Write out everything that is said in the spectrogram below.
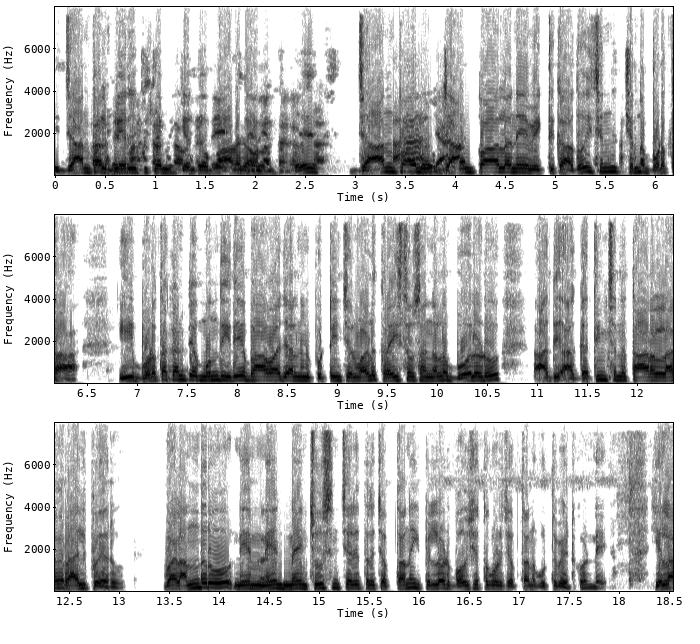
ఈ జాన్ పాల్ సరే, పేరు మీకు ఎంతో బాధగా ఉండండి, ఉన్నట్టుంది నేను వింటాను. జాన్ ఆ, పాల్ జా- జాన్ పాల్ అనే వ్యక్తి కాదు ఈ చిన్న చిన్న బుడత. ఈ బుడత కంటే ముందు ఇదే భావాజాలను పుట్టించిన వాళ్ళు క్రైస్తవ సంఘంలో బోలెడు అది ఆ గతించిన తారల్లాగా రాలిపోయారు. వాళ్ళందరూ నేను నేను నేను చూసిన చరిత్ర చెప్తాను ఈ పిల్లోడి భవిష్యత్తు కూడా చెప్తాను గుర్తుపెట్టుకోండి. ఇలా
